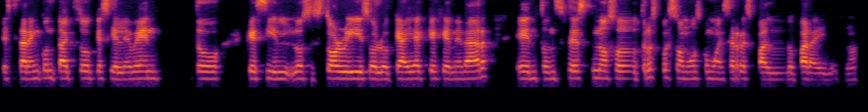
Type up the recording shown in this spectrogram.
estar en contacto, que si el evento, que si los stories o lo que haya que generar, entonces nosotros pues somos como ese respaldo para ellos, ¿no?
